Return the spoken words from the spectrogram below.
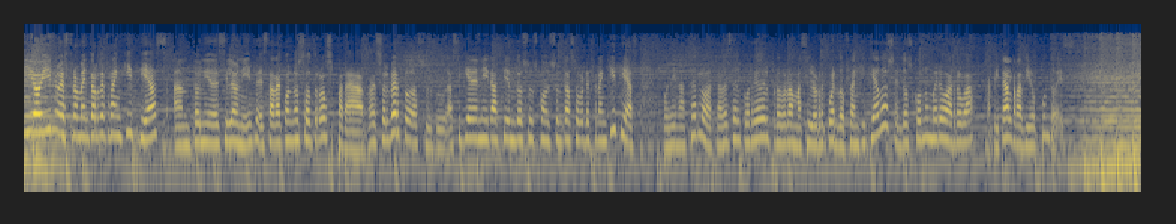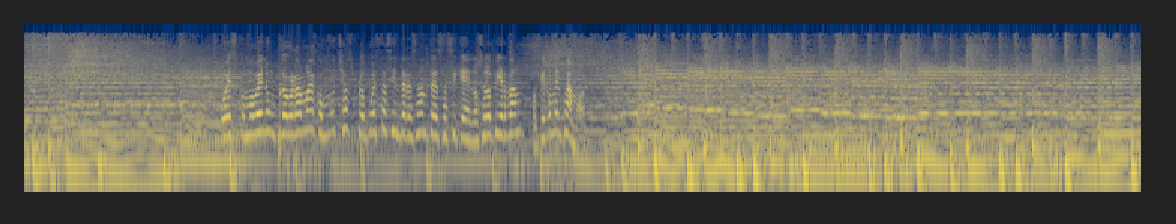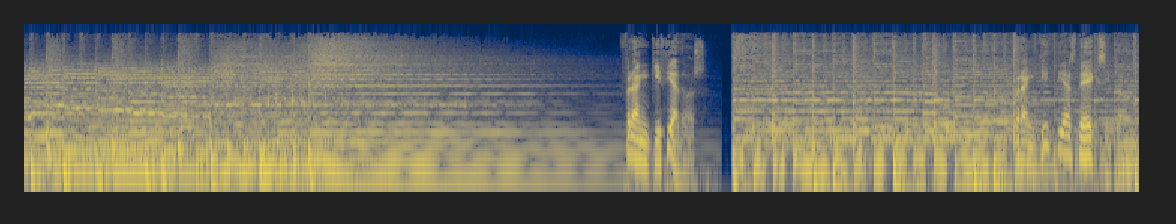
Y hoy nuestro mentor de franquicias, Antonio de Siloniz, estará con nosotros para resolver todas sus dudas. Si quieren ir haciendo sus consultas sobre franquicias, pueden hacerlo a través del correo del programa. Se lo recuerdo, franquiciados, el 2 con número arroba capitalradio.es. Pues como ven, un programa con muchas propuestas interesantes, así que no se lo pierdan, porque comenzamos. Franquiciados. Franquicias de éxito.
